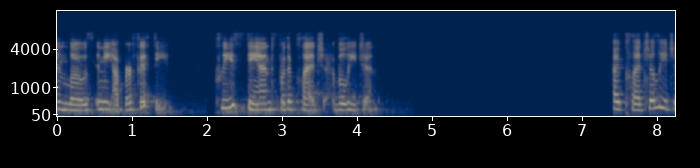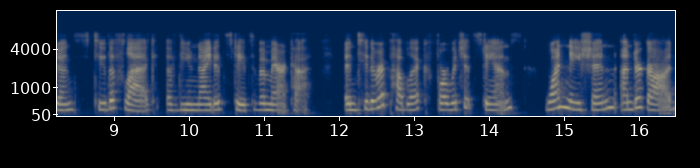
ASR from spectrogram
and lows in the upper 50s. Please stand for the Pledge of Allegiance. I pledge allegiance to the flag of the United States of America and to the republic for which it stands, one nation, under God,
